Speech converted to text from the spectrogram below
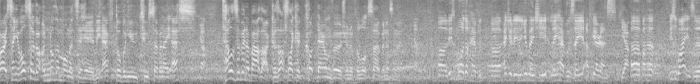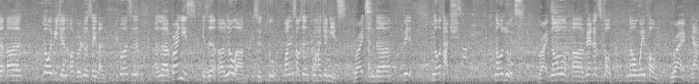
All right, so you've also got another monitor here, the FW278S. Yeah. Tell us a bit about that, because that's like a cut down version of the LUT 7, isn't it? Yeah. Uh, this model have, uh, actually you can see they have the same appearance. Yeah. Uh, but uh, this one is a uh, lower vision of LUT 7 because uh, the brightness is lower, it's to 1200 nits. Right. And with no touch no LUTs. Right. No uh, scope, no waveform. Right. Yeah.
